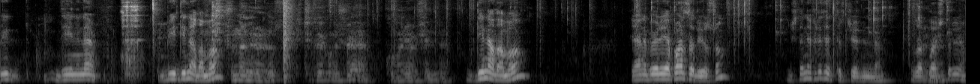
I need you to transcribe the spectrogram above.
Bir dinine bir din adamı, Şunu da görüyoruz. Çıkıyor konuşuyor ya. Kullanıyor bir şeyleri. din adamı yani böyle yaparsa diyorsun işte nefret ettirtiyor dinden. Uzaklaştırıyor.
